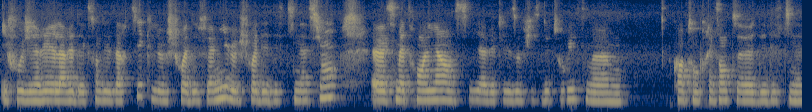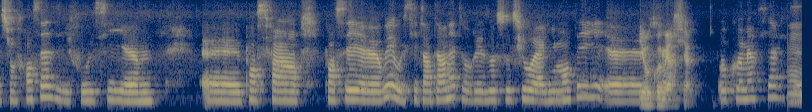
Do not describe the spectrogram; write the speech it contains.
il faut gérer la rédaction des articles, le choix des familles, le choix des destinations, euh, se mettre en lien aussi avec les offices de tourisme euh, quand on présente euh, des destinations françaises. Il faut aussi pense, penser ouais, au site internet, aux réseaux sociaux à alimenter. et au commercial. Au commercial. Mm.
